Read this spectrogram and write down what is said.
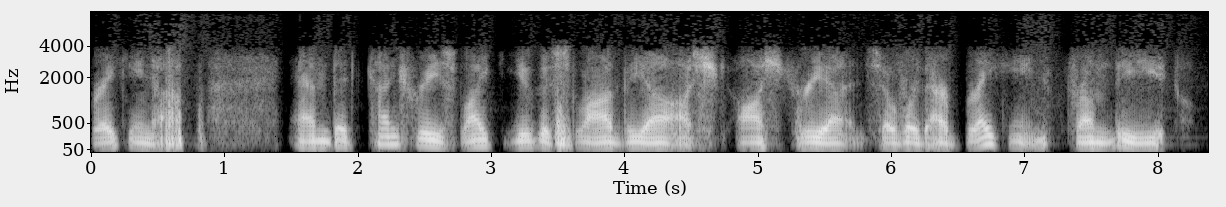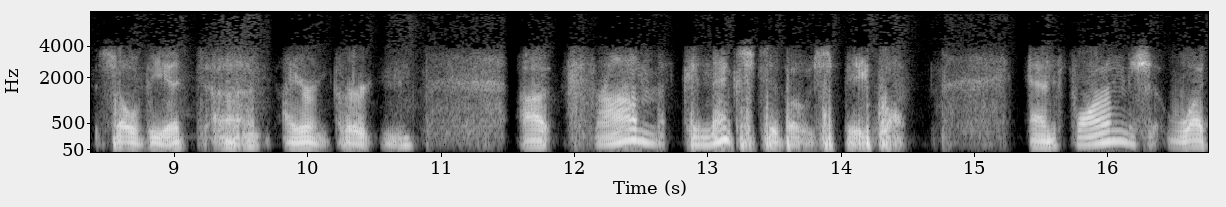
breaking up and that countries like Yugoslavia, Aust- Austria, and so forth are breaking from the Soviet uh, Iron Curtain. Uh, connects to those people and forms what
